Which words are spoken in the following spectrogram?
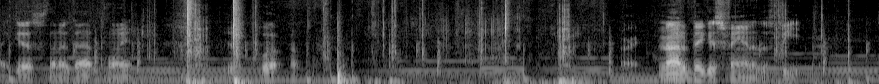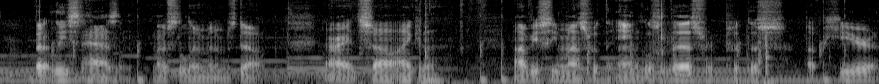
I guess then at that point, just put... Alright, not a biggest fan of the feet. But at least it has them. Most aluminums don't. Alright, so I can obviously mess with the angles of this or put this up here.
